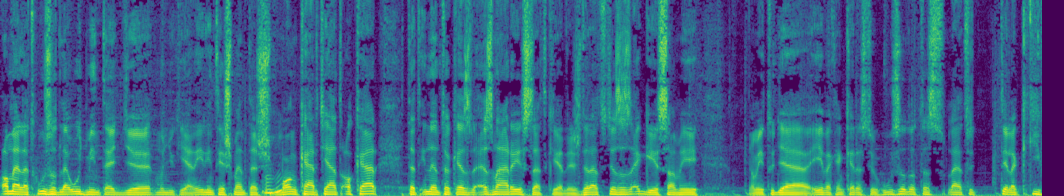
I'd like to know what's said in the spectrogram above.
amellett húzod le úgy, mint egy mondjuk ilyen érintésmentes Mhm. bankkártyát akár. Tehát innentől kezdve ez már részletkérdés. De lehet, hogy ez az egész, ami amit ugye éveken keresztül húzódott, az lehet, hogy tényleg ki-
